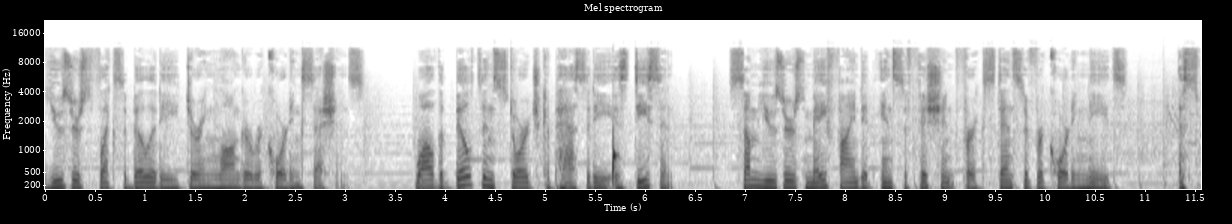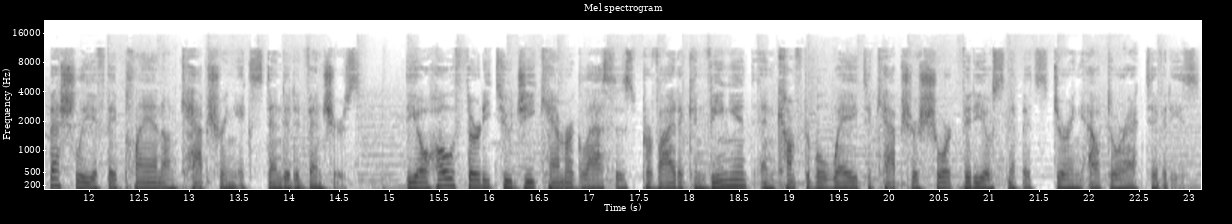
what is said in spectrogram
users flexibility during longer recording sessions. While the built-in storage capacity is decent, some users may find it insufficient for extensive recording needs, especially if they plan on capturing extended adventures. The Oho 32G camera glasses provide a convenient and comfortable way to capture short video snippets during outdoor activities.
